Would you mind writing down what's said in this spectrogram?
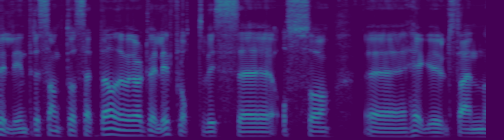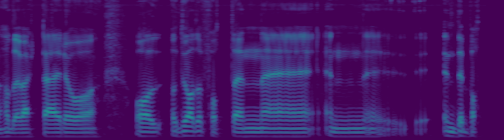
veldig interessant å sette, og det ville vært veldig flott hvis eh, også eh, Hege Ulstein hadde vært der, og, og, og du hadde fått en, en, en debatt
